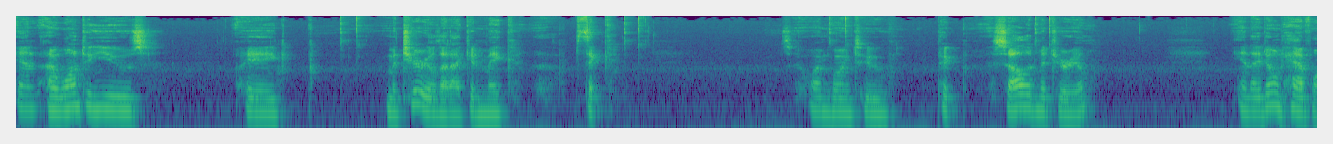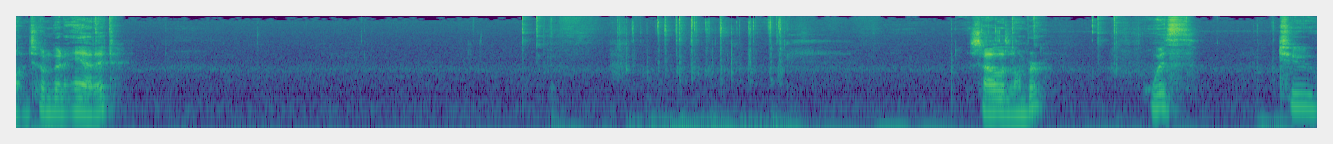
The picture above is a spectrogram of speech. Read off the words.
And I want to use a material that I can make thick. So I'm going to pick solid material and I don't have one so I'm going to add it. Solid lumber width 2,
